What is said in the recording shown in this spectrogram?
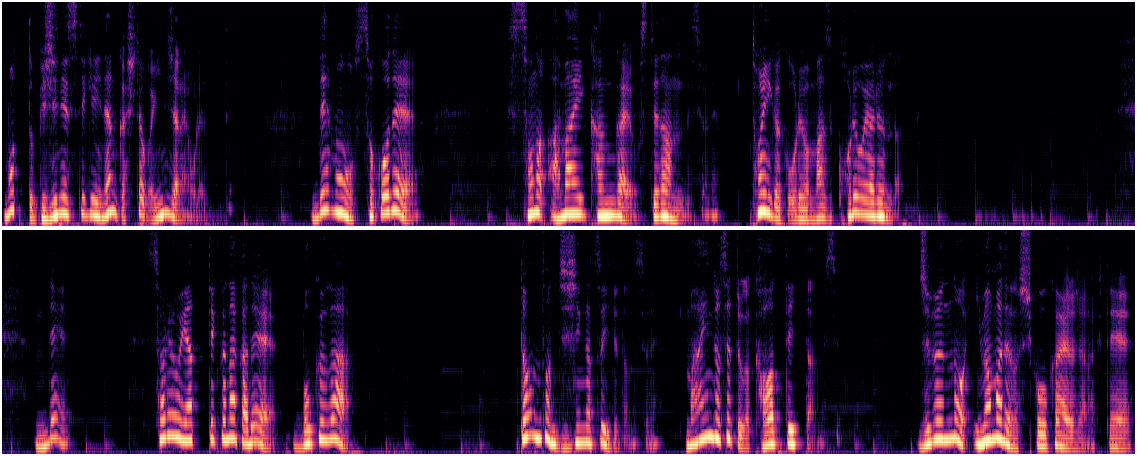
もっとビジネス的になんかした方がいいんじゃない俺って。でも、そこで、その甘い考えを捨てたんですよね。とにかく俺はまずこれをやるんだって。で、それをやっていく中で、僕が、どんどん自信がついてたんですよね。マインドセットが変わっていったんですよ。自分の今までの思考回路じゃなくて、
